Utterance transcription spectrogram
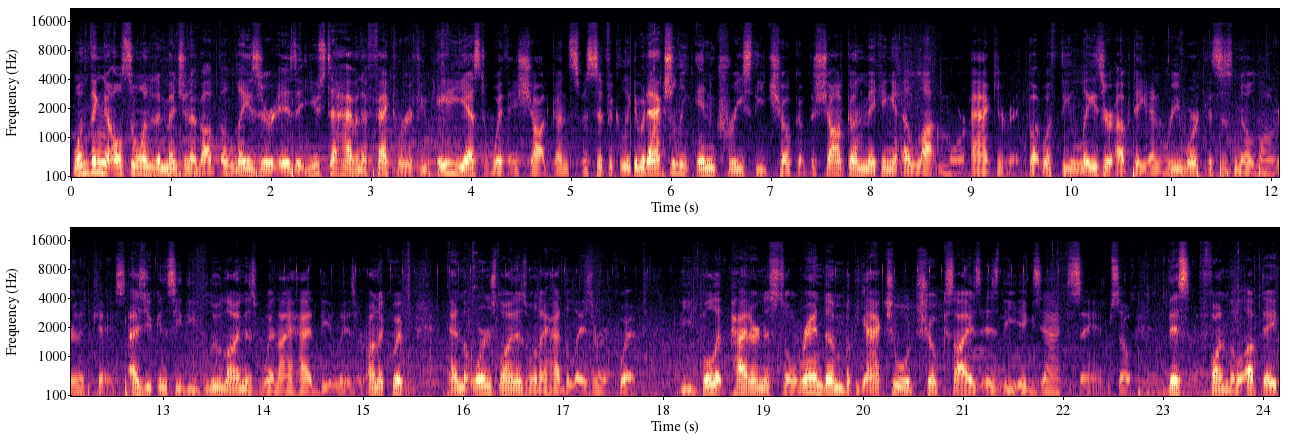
One thing I also wanted to mention about the laser is it used to have an effect where if you ADS'd with a shotgun specifically, it would actually increase the choke of the shotgun, making it a lot more accurate. But with the laser update and rework, this is no longer the case. As you can see, the blue line is when I had the laser unequipped, and the orange line is when I had the laser equipped. The bullet pattern is still random, but the actual choke size is the exact same. So this fun little update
